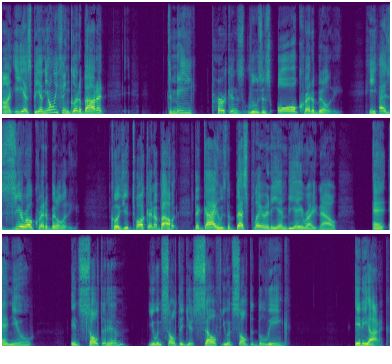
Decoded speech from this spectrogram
on ESPN. The only thing good about it, to me, Perkins loses all credibility he has zero credibility because you're talking about the guy who's the best player in the NBA right now, and, and you insulted him. You insulted yourself. You insulted the league. Idiotic.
